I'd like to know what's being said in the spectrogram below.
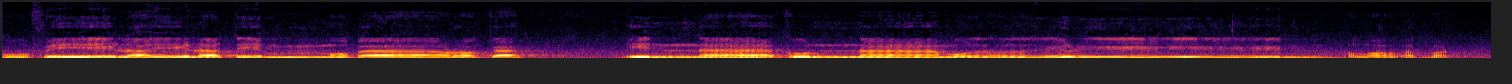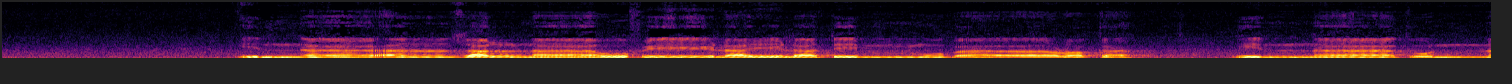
หูฟีليلة مباركة إنا كنا منذرين الله أكبر إنا أنزلناه في ليلة مباركة إنا كنا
